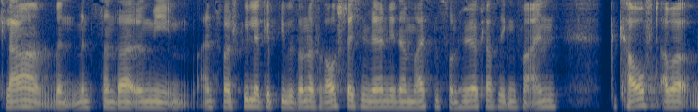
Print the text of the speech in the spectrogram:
klar, wenn es dann da irgendwie ein, zwei Spieler gibt, die besonders rausstechen, werden die dann meistens von höherklassigen Vereinen gekauft. Aber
